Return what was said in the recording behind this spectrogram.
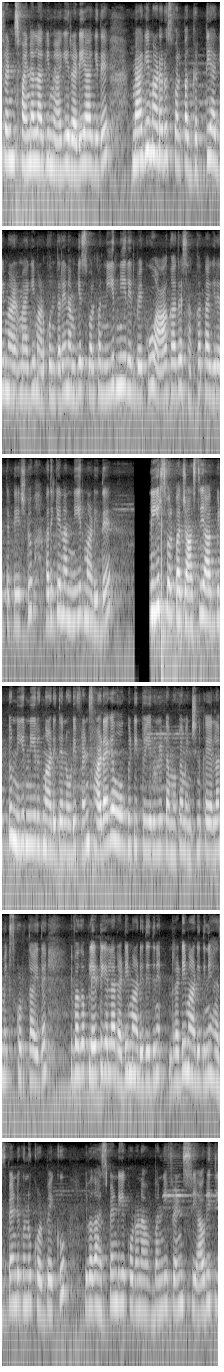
ಫ್ರೆಂಡ್ಸ್ ಫೈನಲ್ ಆಗಿ ಮ್ಯಾಗಿ ರೆಡಿ ಆಗಿದೆ. ಮ್ಯಾಗಿ ಮಾಡೋರು ಸ್ವಲ್ಪ ಗಟ್ಟಿಯಾಗಿ ಮಾ, ಮ್ಯಾಗಿ ಮಾಡ್ಕೊತಾರೆ. ನಮಗೆ ಸ್ವಲ್ಪ ನೀರು ನೀರು ಇರಬೇಕು. ಹಾಗಾದರೆ ಸಖತ್ತಾಗಿರುತ್ತೆ ಟೇಸ್ಟು ಅದಕ್ಕೆ ನಾನು ನೀರು ಮಾಡಿದ್ದೆ. ನೀರು ಸ್ವಲ್ಪ ಜಾಸ್ತಿ ಆಗಿಬಿಟ್ಟು ನೀರು ನೀರಿಗೆ ಮಾಡಿದ್ದೆ ನೋಡಿ ಫ್ರೆಂಡ್ಸ್ ಹಡೆಗೆ ಹೋಗ್ಬಿಟ್ಟಿತ್ತು ಈರುಳ್ಳಿ, ಟೊಮೊಟೊ, ಮೆಣಸಿನ್ಕಾಯಿ ಎಲ್ಲ ಮಿಕ್ಸ್ ಕೊಡ್ತಾ ಇದೆ. ಇವಾಗ ಪ್ಲೇಟಿಗೆಲ್ಲ ರೆಡಿ ಮಾಡಿದ್ದೀನಿ ರೆಡಿ ಮಾಡಿದ್ದೀನಿ ಹಸ್ಬೆಂಡ್ಗೂ ಕೊಡಬೇಕು. ಇವಾಗ ಹಸ್ಬೆಂಡಿಗೆ ಕೊಡೋಣ, ಬನ್ನಿ ಫ್ರೆಂಡ್ಸ್ ಯಾವ ರೀತಿ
